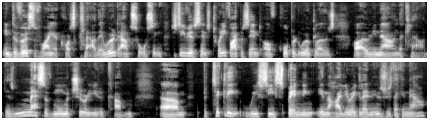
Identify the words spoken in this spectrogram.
in diversifying across cloud. They weren't outsourcing. Just to give you a sense, 25% of corporate workloads are only now in the cloud. There's massive more maturity to come. Um, particularly, we see spending in the highly regulated industries. They can now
